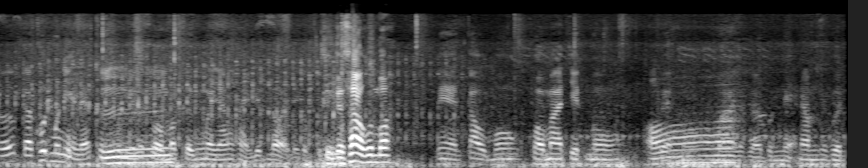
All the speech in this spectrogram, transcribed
เออกระคุดมื้อนี้แหละคือมื้อนี้ผมมาถึงมายังให้เรียบร้อยเลยก็ถึงแต่เช้าพุ่นบ่แม่เก้าโมงพอมาเจ็ดโมงอ๋อมาแล้วก็เบิ่งแนะนำให้เพิ่น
